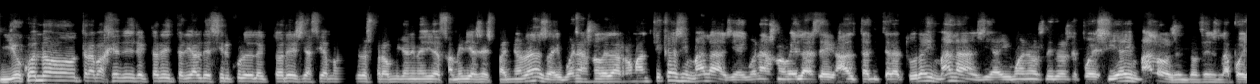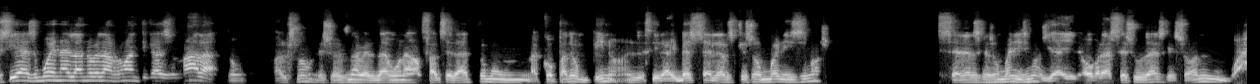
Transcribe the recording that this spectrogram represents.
Yo cuando trabajé de director editorial de Círculo de Lectores y hacíamos libros para un millón y medio de familias españolas, hay buenas novelas románticas y malas, y hay buenas novelas de alta literatura y malas, y hay buenos libros de poesía y malos. Entonces, ¿la poesía es buena y la novela romántica es mala? No, falso. Eso es una verdad, una falsedad como una copa de un pino. Es decir, hay bestsellers que son buenísimos, sellers que son buenísimos, y hay obras sesudas que son, ¡buah!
